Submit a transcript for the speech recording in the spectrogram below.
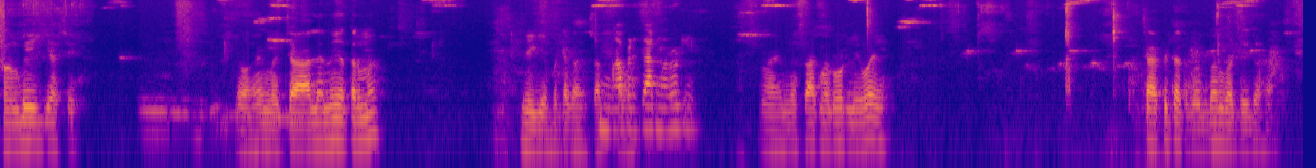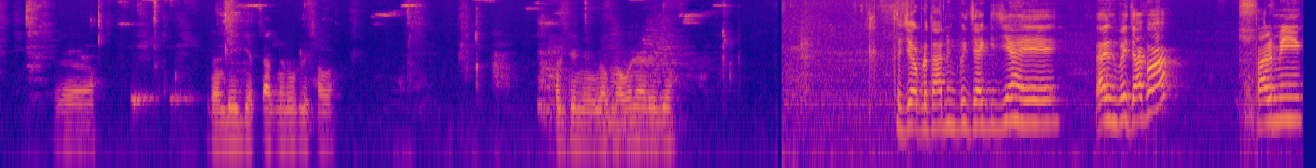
પણ બે ગયા છે તો એમને ચા હાલે નહીં અત્યારમાં. બે ગયા બટાકા શાક. આપણે શાકમાં રોટલી. હા એમને શાકમાં રોટલી હોય. ચા પીતા તો પછી બંધ કરી દીધો હા તમે બે ગયા શાકને રોટલી ખાવા. કન્ટિન્યુ બ્લોગમાં બનાવી દેજો. તો જો આપણે ધાર્મિક ભાઈ જાગી ગયા હે. ધાર્મિક. ભાઈ જાગો ધાર્મિક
